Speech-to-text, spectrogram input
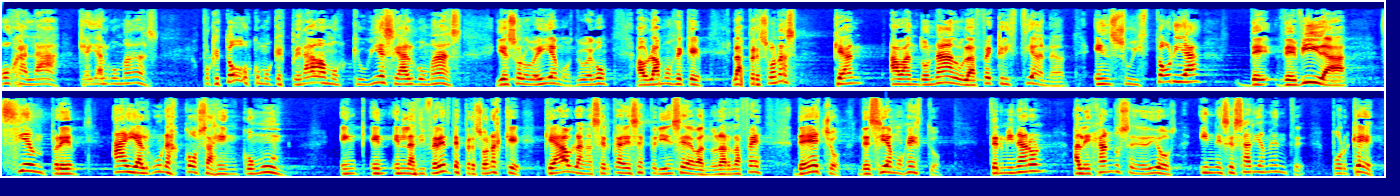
Ojalá que haya algo más. Porque todos como que esperábamos que hubiese algo más. Y eso lo veíamos. Luego hablamos de que las personas que han abandonado la fe cristiana en su historia de, vida siempre hay algunas cosas en común en, las diferentes personas que, que hablan acerca de esa experiencia de abandonar la fe. De hecho, decíamos esto, terminaron alejándose de Dios innecesariamente. ¿Por qué?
